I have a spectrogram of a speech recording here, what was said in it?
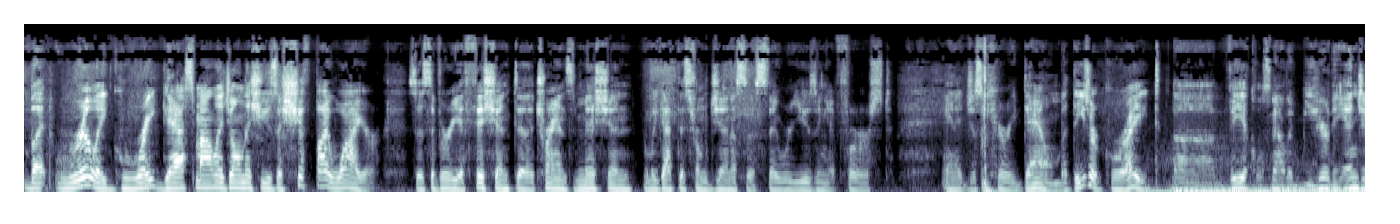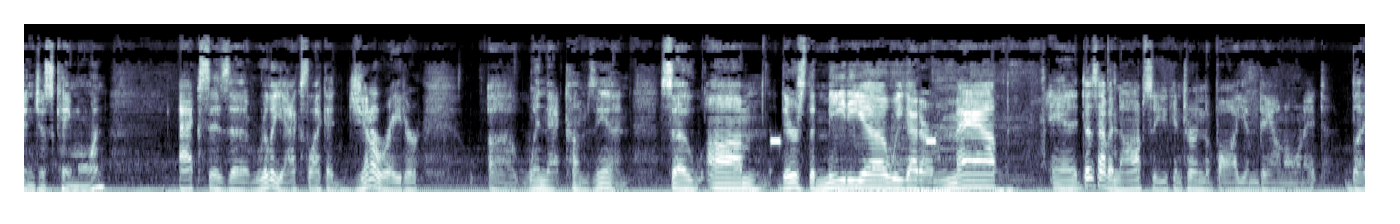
But really great gas mileage on this. use a shift-by-wire. So it's a very efficient uh, transmission. And we got this from Genesis. They were using it first. And it just carried down. But these are great uh, vehicles. Now, the, you hear the engine just came on. Acts as a, really acts like a generator uh, when that comes in. So um, there's the media. We got our map and it does have a knob so you can turn the volume down on it but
